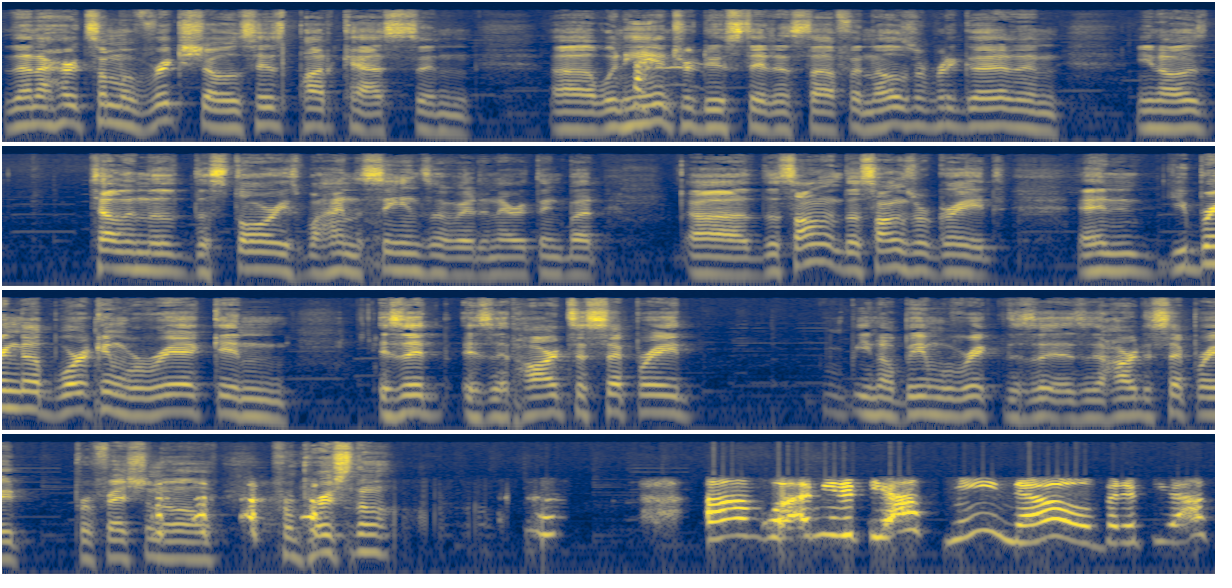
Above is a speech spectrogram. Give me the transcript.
And then I heard some of Rick's shows, his podcasts, and uh, when he introduced it and stuff, and those were pretty good. And you know, telling the, the stories behind the scenes of it and everything. But uh, the song the songs were great. And you bring up working with Rick, and is it is it hard to separate? You know, being with Rick, is it, is it hard to separate professional from personal? Um, well, I mean, if you ask me, no. But if you ask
